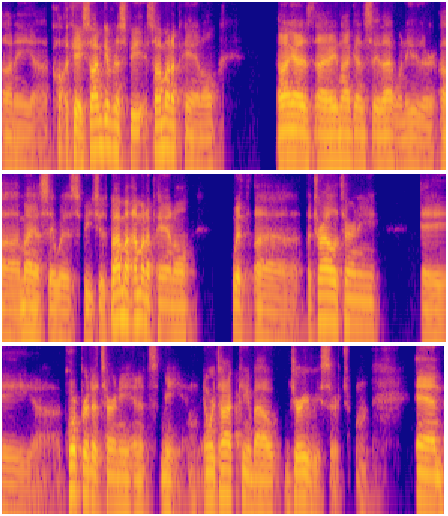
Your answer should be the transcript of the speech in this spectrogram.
on a uh, call. Okay, so I'm giving a speech. So I'm on a panel. And I got I'm not going to say that one either. Uh, I'm not going to say what his speech is, but I'm I'm on a panel with uh, a trial attorney, a uh, corporate attorney and it's me and we're talking about jury research and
